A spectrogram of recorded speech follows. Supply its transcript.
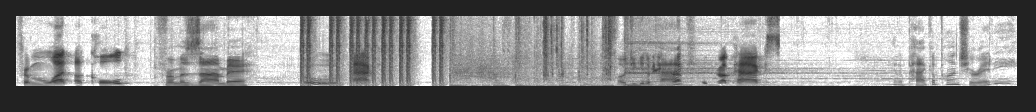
From what? A cold? from a zombie. Ooh, pack. Oh, did you get a pack? We got packs. Got a pack a punch already?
